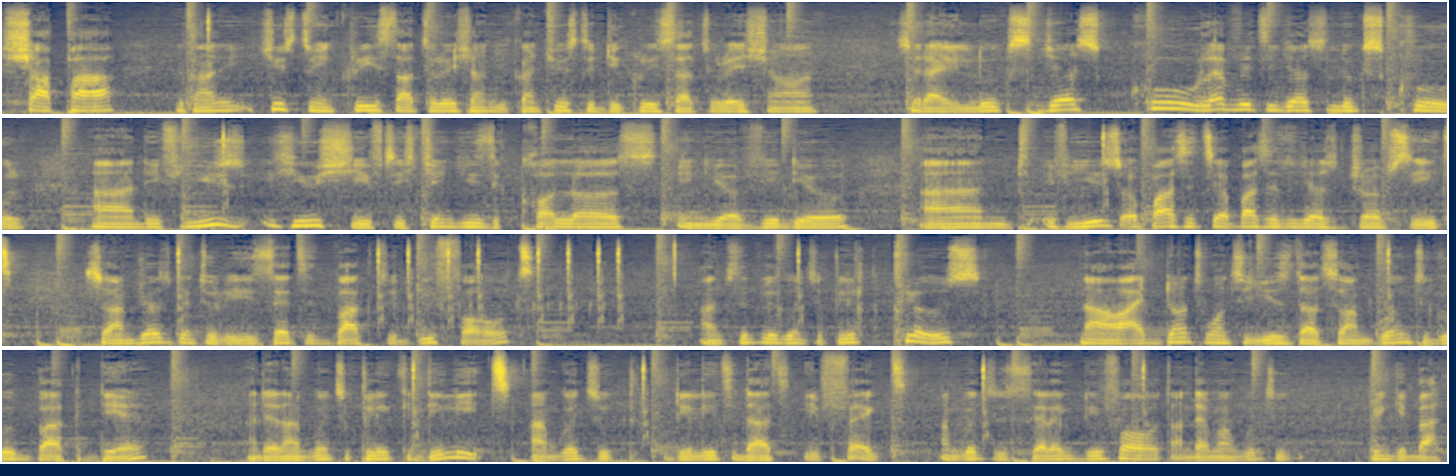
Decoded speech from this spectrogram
sharper. You can choose to increase saturation. You can choose to decrease saturation so that it looks just cool. Everything just looks cool. And if you use hue shift it changes the colors in your video. And if you use opacity opacity just drops it. So i'm just going to reset it back to default. I'm simply going to click close. Now I don't want to use that so I'm going to go back there. And then I'm going to click delete. I'm going to delete that effect. I'm going to select default and then I'm going to bring it back.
